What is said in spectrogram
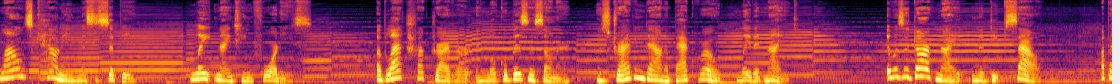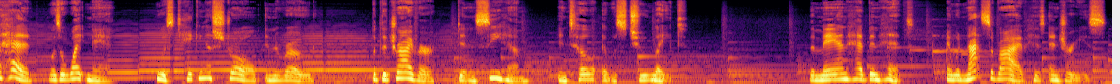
Lowndes County, Mississippi, late 1940s. A black truck driver and local business owner was driving down a back road late at night. It was a dark night in the deep south. Up ahead was a white man who was taking a stroll in the road, but the driver didn't see him until it was too late. The man had been hit and would not survive his injuries.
